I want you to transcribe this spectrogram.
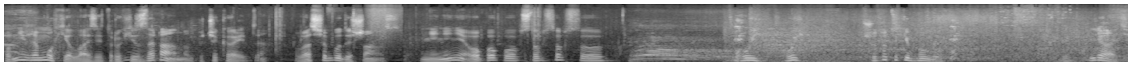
По мені вже мухи лазять трохи зарано, почекайте. У вас ще буде шанс. Ні-ні-ні, оп-оп-оп, стоп, стоп, стоп. Ой, ой, що тут таке було? Блять.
